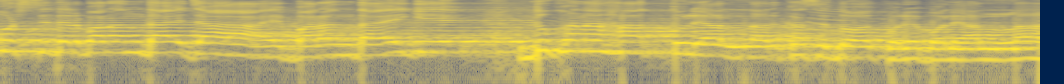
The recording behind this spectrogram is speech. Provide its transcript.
মসজিদের বারান্দায় যায়, বারান্দায় গিয়ে দুখানা হাত তুলে আল্লাহর কাছে দোয়া করে বলে আল্লাহ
